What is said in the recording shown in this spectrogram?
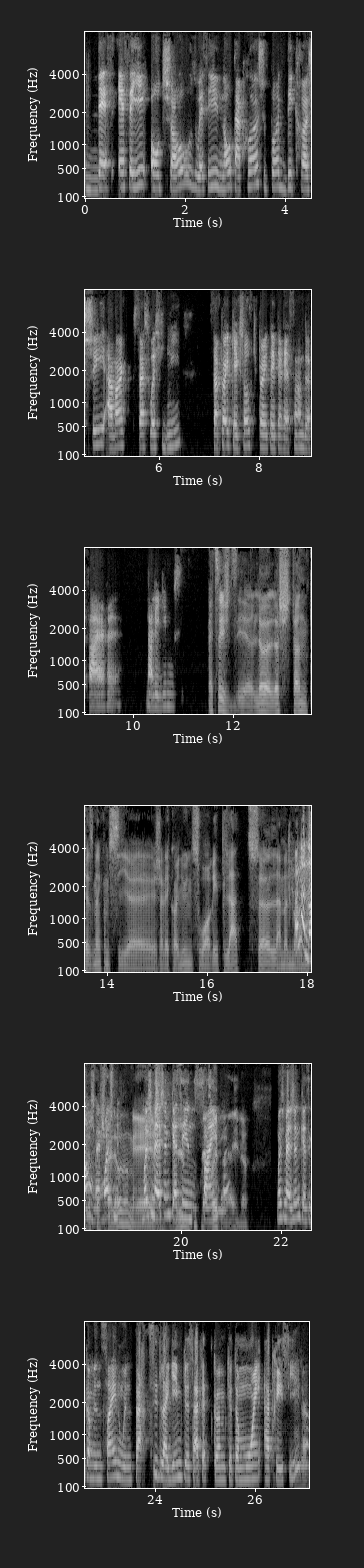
d'essayer autre chose ou essayer une autre approche ou pas décrocher avant que ça soit fini, ça peut être quelque chose qui peut être intéressant de faire euh, dans les games aussi. Mais tu sais, je dis, euh, là, là, je sonne quasiment comme si euh, j'avais connu une soirée plate, tout seul, à me demander Ah, non, non, que je moi, fais là, là, mais moi, j'imagine que c'est une scène, là. pareil, là. Moi, j'imagine que c'est comme une scène ou une partie de la game que ça a fait comme que t'as moins apprécié, là.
